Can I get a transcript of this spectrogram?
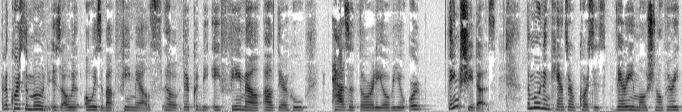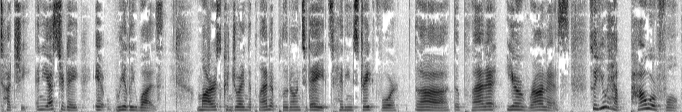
And of course, the moon is always, always about females. So there could be a female out there who has authority over you or thinks she does. The moon in Cancer, of course, is very emotional, very touchy. And yesterday, it really was. Mars conjoined the planet Pluto, and today it's heading straight for ah, the planet Uranus. So you have powerful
